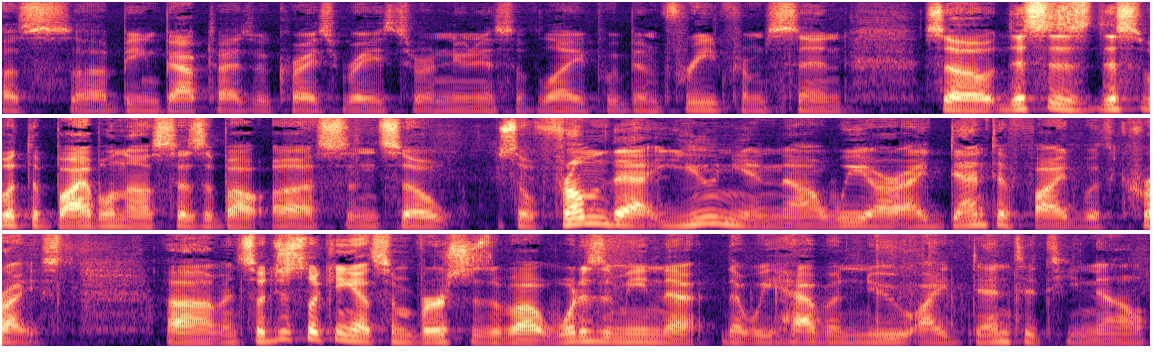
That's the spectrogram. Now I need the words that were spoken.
us uh, being baptized with Christ, raised to our newness of life. We've been freed from sin. So this is this is what the Bible now says about us. And so so from that union now, we are identified with Christ. Um, and so, just looking at some verses about what does it mean that that we have a new identity now.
